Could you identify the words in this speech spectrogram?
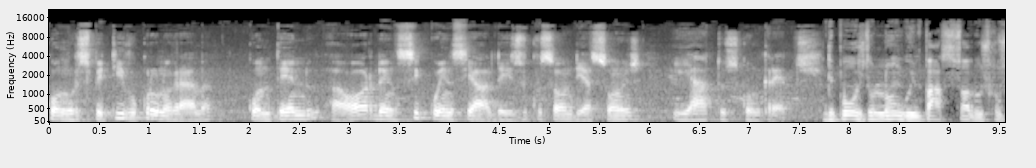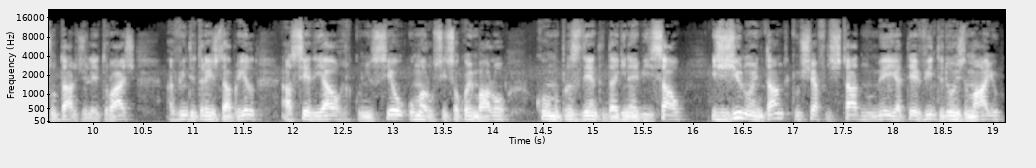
com o respectivo cronograma contendo a ordem sequencial da execução de ações e atos concretos. Depois do longo impasse sobre os resultados eleitorais, a 23 de abril, a CDAO reconheceu Umaru Sissoko Embalo como presidente da Guiné-Bissau Exigiu, no entanto, que o chefe de Estado nomeie até 22 de maio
